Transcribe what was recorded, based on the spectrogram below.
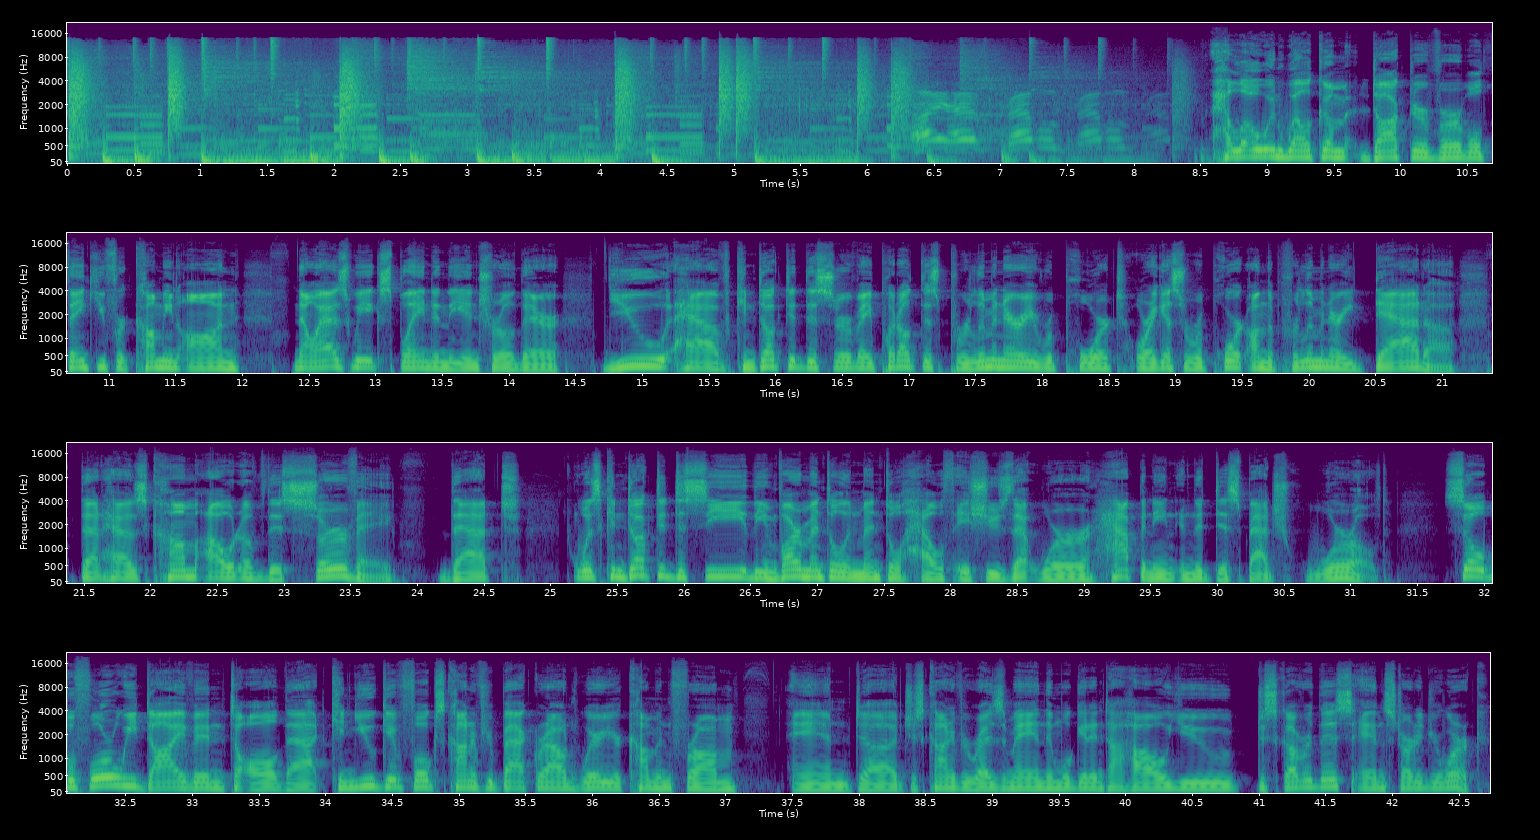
I have traveled, traveled, traveled. Hello and welcome, Dr. Verble. Thank you for coming on. Now, as we explained in the intro there, you have conducted this survey, put out this preliminary report, or I guess a report on the preliminary data that has come out of this survey that was conducted to see the environmental and mental health issues that were happening in the dispatch world. So, before we dive into all that, can you give folks kind of your background, where you're coming from, and uh, just kind of your resume, and then we'll get into how you discovered this and started your work?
